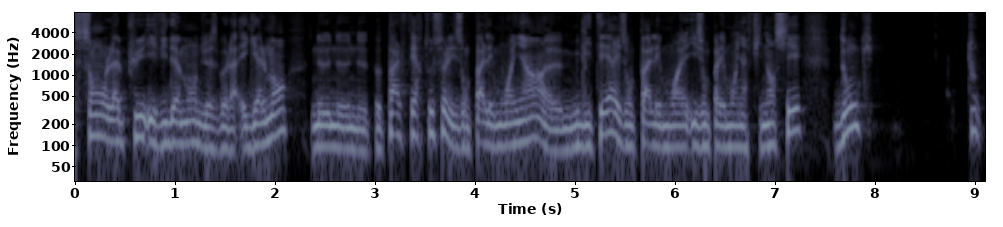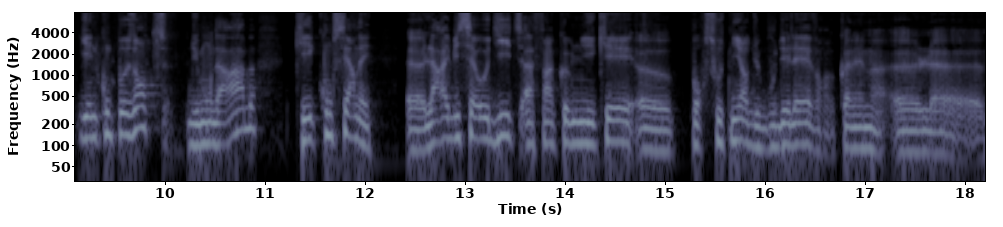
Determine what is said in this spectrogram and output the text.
sans l'appui évidemment du Hezbollah également, ne, ne, ne, peut pas le faire tout seul. Ils n'ont pas les moyens militaires, ils n'ont pas les moyens, ils ont pas les moyens financiers. Donc il y a une composante du monde arabe qui est concernée. Euh, L'Arabie saoudite a fait un communiqué euh, pour soutenir du bout des lèvres quand même euh, le,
